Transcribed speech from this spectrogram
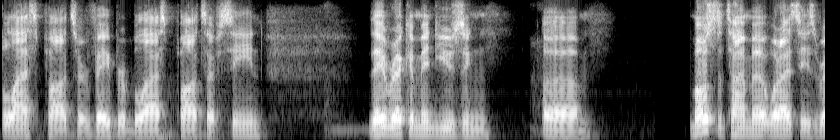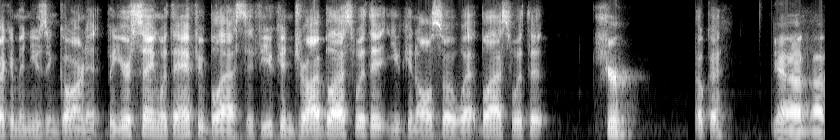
blast pots or vapor blast pots I've seen, they recommend using. Um, most of the time, uh, what I see is recommend using garnet. But you're saying with the Amphiblast, if you can dry blast with it, you can also wet blast with it. Sure. Okay. Yeah,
